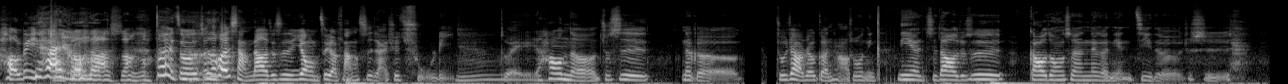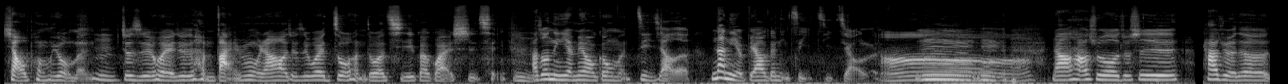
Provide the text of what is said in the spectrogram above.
好厉害哦！大伤哦！对，怎么就是会想到就是用这个方式来去处理？嗯、对，然后呢，就是那个主角就跟他说：“你你也知道，就是高中生那个年纪的，就是。”小朋友们，嗯，就是会就是很白目，然后就是会做很多奇奇怪怪的事情。嗯，他说你也没有跟我们计较了，那你也不要跟你自己计较了。哦，嗯嗯。然后他说，就是他觉得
